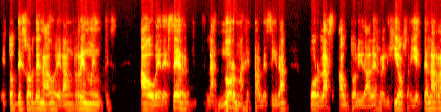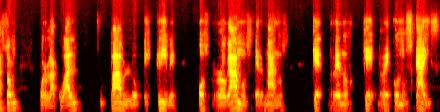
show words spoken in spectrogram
estos desordenados, eran renuentes a obedecer las normas establecidas por las autoridades religiosas. Y esta es la razón por la cual Pablo escribe, os rogamos, hermanos, que, que reconozcáis,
